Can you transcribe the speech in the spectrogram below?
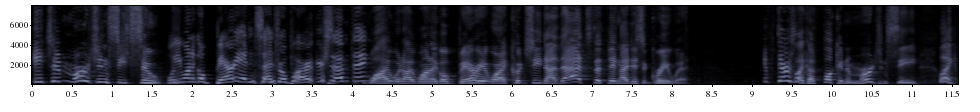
It's emergency soup. Well, you want to go bury it in Central Park or something? Why would I want to go bury it where I could see? Now that's the thing I disagree with. If there's like a fucking emergency, like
